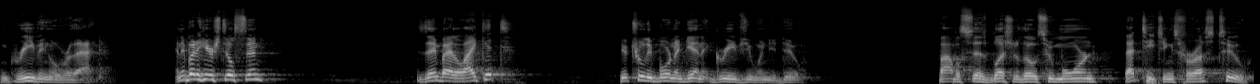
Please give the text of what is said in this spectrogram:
and grieving over that. Anybody here still sin? Does anybody like it? If you're truly born again, it grieves you when you do. Bible says, Blessed are those who mourn. That teaching's for us too.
